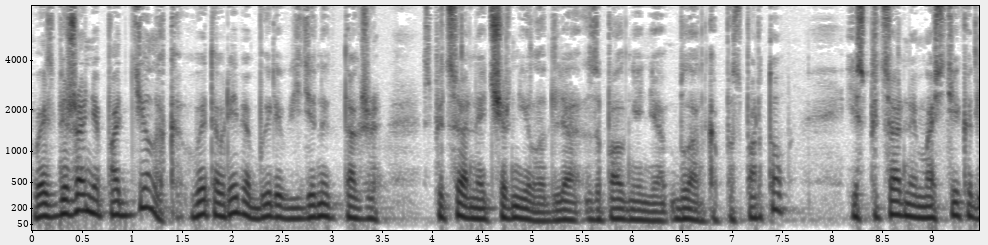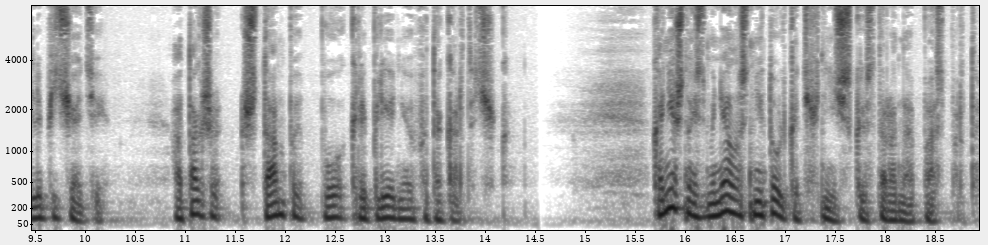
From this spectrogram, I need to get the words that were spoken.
Во избежание подделок в это время были введены также специальные чернила для заполнения бланков паспортов и специальная мастика для печати, а также штампы по креплению фотокарточек. Конечно, изменялась не только техническая сторона паспорта.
